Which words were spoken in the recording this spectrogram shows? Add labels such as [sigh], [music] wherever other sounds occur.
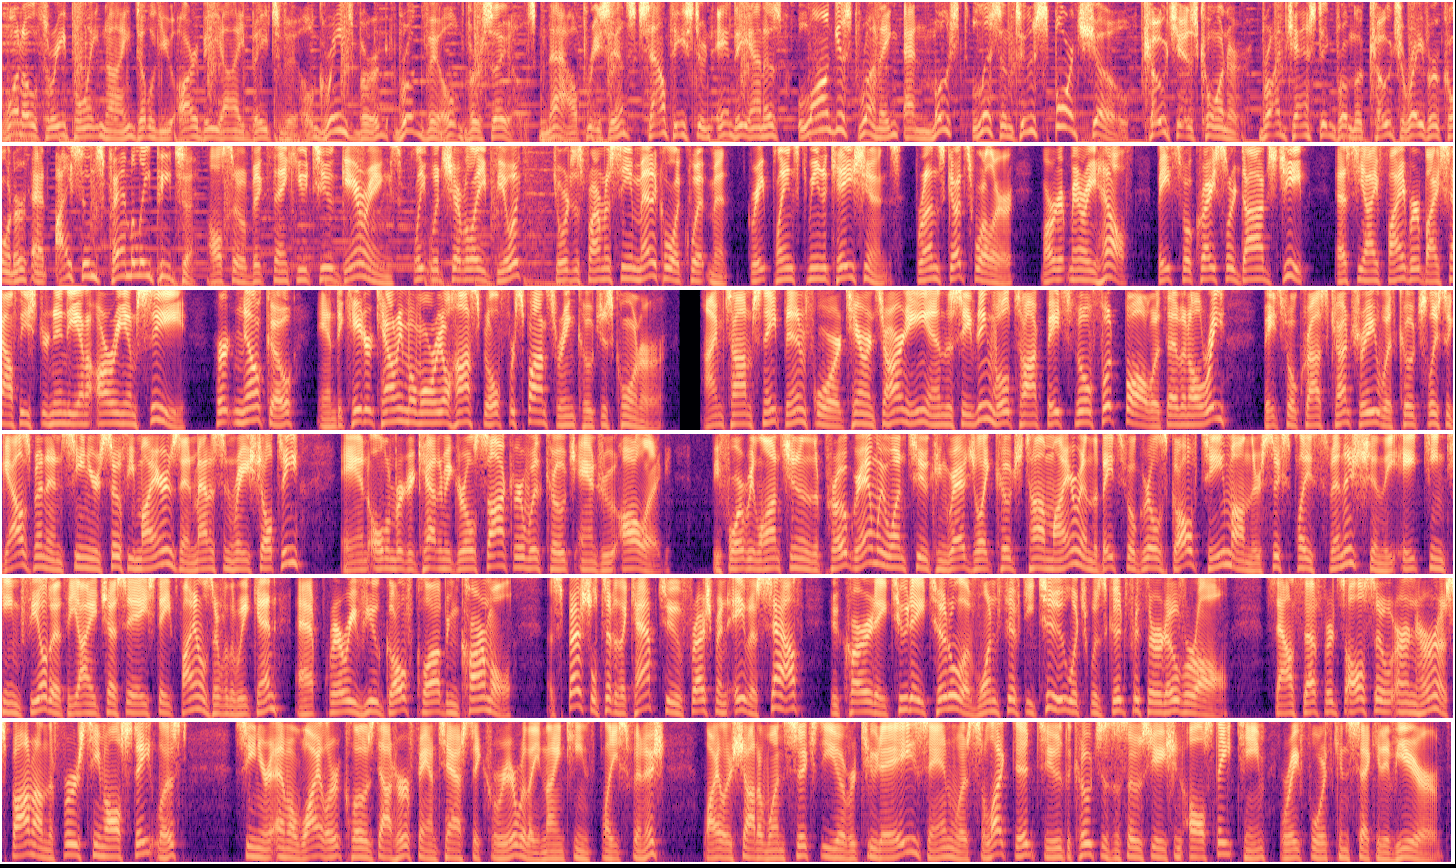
103.9 WRBI Batesville, Greensburg, Brookville, Versailles now presents Southeastern Indiana's longest running and most listened to sports show, Coach's Corner, broadcasting from the Coach Raver Corner at Ison's Family Pizza. Also, a big thank you to Garings, Fleetwood Chevrolet Buick, George's Pharmacy Medical Equipment, Great Plains Communications, Bruns Gutzwiller, Margaret Mary Health, Batesville Chrysler Dodge Jeep, SCI Fiber by Southeastern Indiana REMC, Hurt and Elko, and Decatur County Memorial Hospital for sponsoring Coach's Corner. I'm Tom Snapeman for Terrence Arney, and this evening we'll talk Batesville football with Evan Ulrey, Batesville cross country with Coach Lisa Gausman and senior Sophie Myers and Madison Ray Schulte, and Oldenburg Academy girls soccer with Coach Andrew Oleg. Before we launch into the program, we want to congratulate Coach Tom Meyer and the Batesville girls golf team on their sixth place finish in the 18 team field at the IHSAA state finals over the weekend at Prairie View Golf Club in Carmel. A special tip of the cap to freshman Ava South, who carded a two day total of 152, which was good for third overall. South's efforts also earned her a spot on the first team All State list. Senior Emma Weiler closed out her fantastic career with a 19th place finish. Weiler shot a 160 over two days and was selected to the Coaches Association All State team for a fourth consecutive year.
